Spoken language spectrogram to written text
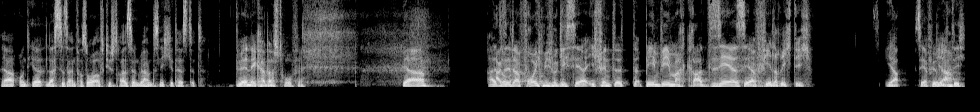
ja, und ihr lasst es einfach so auf die Straße und wir haben das nicht getestet. Wäre eine Katastrophe. Ja. Also, also da freue ich mich wirklich sehr. Ich finde, BMW macht gerade sehr, sehr viel richtig. Ja, sehr viel ja. richtig.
